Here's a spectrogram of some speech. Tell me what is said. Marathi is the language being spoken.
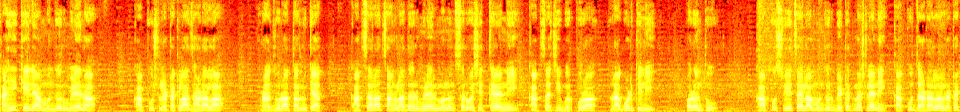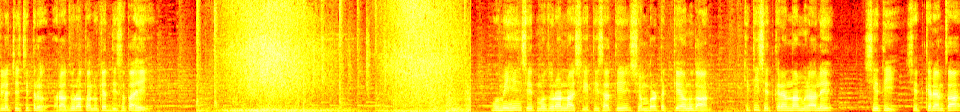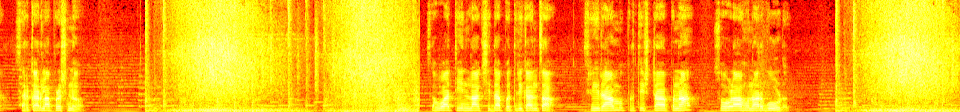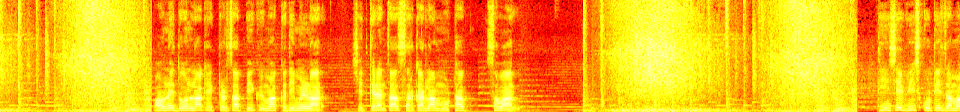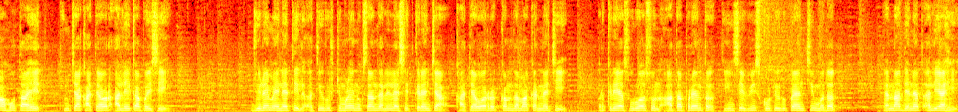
काही केल्या मंजूर मिळेना. कापूस लटकला झाडाला. राजुरा तालुक्यात कापसाला चांगला दर मिळेल म्हणून सर्व शेतकऱ्यांनी कापसाची भरपूर लागवड केली. परंतु कापूस वेचायला मंजूर भेटत नसल्याने कापूस झाडाला लटकल्याचे चित्र राजुरा तालुक्यात दिसत आहे. भूमिहीन शेतमजुरांना शेतीसाठी शंभर टक्के अनुदान. किती शेतकऱ्यांना मिळाले? शेती शेतकऱ्यांचा सरकारला प्रश्न. सव्वा तीन लाख शिधापत्रिकांचा श्रीराम प्रतिष्ठापना सोहळा होणार गोड. पावणे दोन लाख हेक्टरचा पीक विमा कधी मिळणार? शेतकऱ्यांचा सरकारला मोठा सवाल. तीनशे वीस कोटी जमा होत आहेत. तुमच्या खात्यावर आले का पैसे? जुलै महिन्यातील अतिवृष्टीमुळे नुकसान झालेल्या शेतकऱ्यांच्या खात्यावर रक्कम जमा करण्याची प्रक्रिया सुरू असून आतापर्यंत तीनशे वीस कोटी रुपयांची मदत त्यांना देण्यात आली आहे.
